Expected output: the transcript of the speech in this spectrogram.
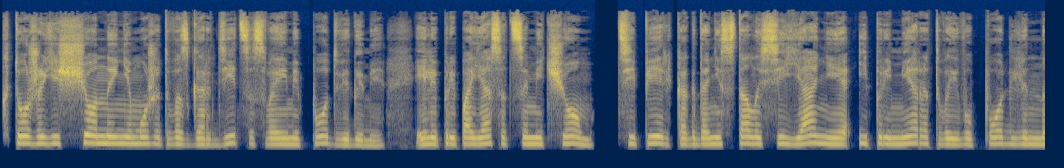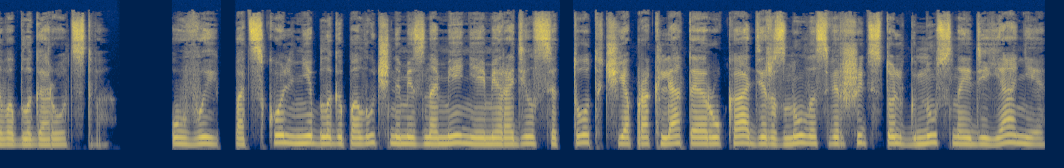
Кто же еще ныне может возгордиться своими подвигами или припоясаться мечом, теперь, когда не стало сияния и примера твоего подлинного благородства? Увы, под сколь неблагополучными знамениями родился тот, чья проклятая рука дерзнула свершить столь гнусное деяние,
